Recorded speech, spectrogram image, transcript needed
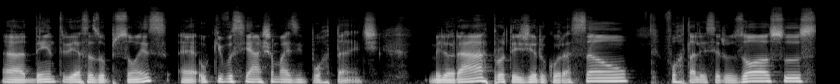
uh, dentre essas opções, uh, o que você acha mais importante? Melhorar, proteger o coração, fortalecer os ossos,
